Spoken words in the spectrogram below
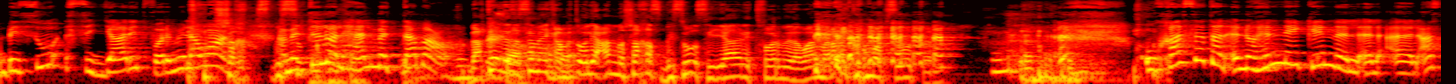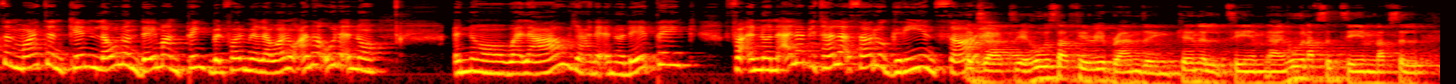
بيسوق سيارة فورمولا 1 شخص بيسوق- عملت له ال helmet تبعه. بعتقد إذا. سمعك عم بتقولي عنه شخص بيسوق سيارة فورمولا 1 ما راح يكون مبسوط. وخاصة إنه هن كان ال- ال- الاستون مارتن كان لونهم دايما pink بالفورمولا 1 وأنا أقول انه إنه ولعوا يعني إنه ليه pink فإنه انقلبت هلأ صاروا green صح؟ exactly هو صار في rebranding كان ال team يعني هو نفس ال team نفس ال personnel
